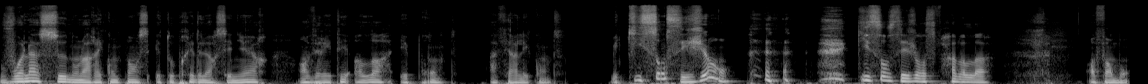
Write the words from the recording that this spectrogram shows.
Voilà ceux dont la récompense est auprès de leur Seigneur. En vérité, Allah est prompt à faire les comptes. Mais qui sont ces gens? Qui sont ces gens, subhanallah? Enfin bon,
